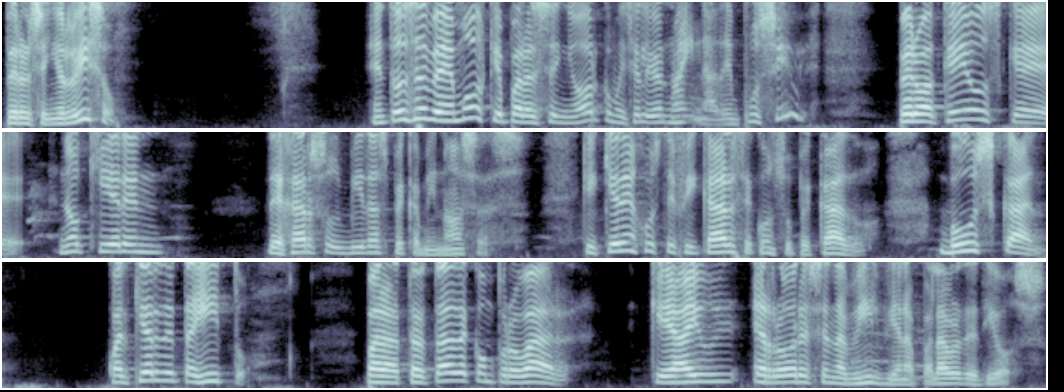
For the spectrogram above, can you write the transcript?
Pero el Señor lo hizo. Entonces vemos que para el Señor, como dice el no hay nada imposible. Pero aquellos que no quieren dejar sus vidas pecaminosas, que quieren justificarse con su pecado, buscan cualquier detallito para tratar de comprobar que hay errores en la Biblia, en la palabra de Dios,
